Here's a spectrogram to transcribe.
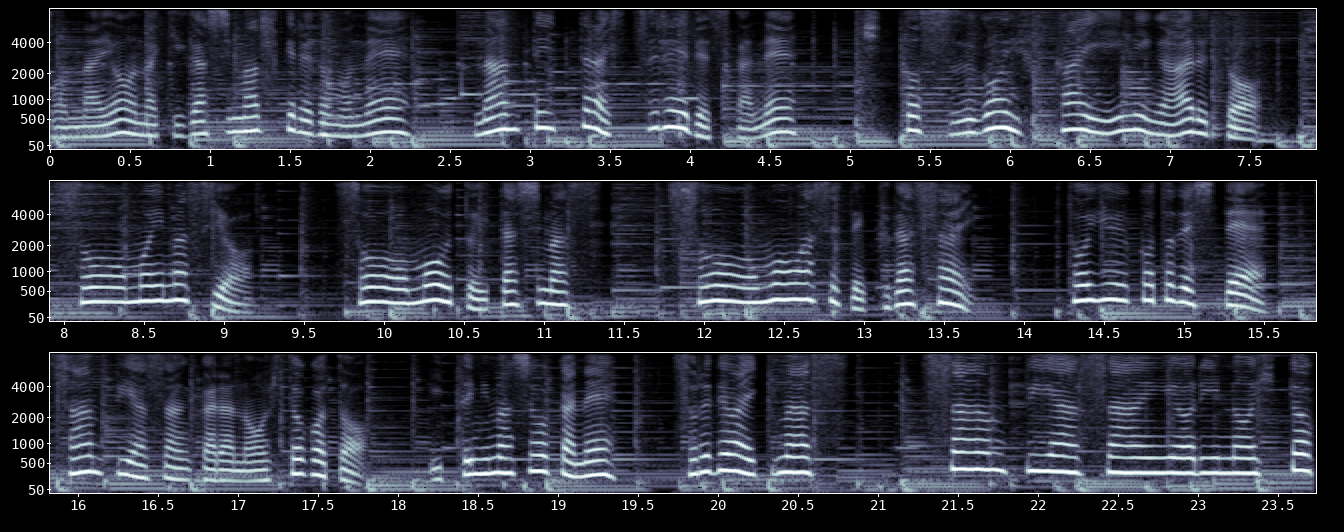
そんなような気がしますけれどもね、なんて言ったら失礼ですかね。きっとすごい深い意味があると、そう思いますよ。そう思うといたします。そう思わせてください。ということでして、サンピアさんからのお一言、言ってみましょうかね。それでは行きます。サンピアさんよりの一言。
